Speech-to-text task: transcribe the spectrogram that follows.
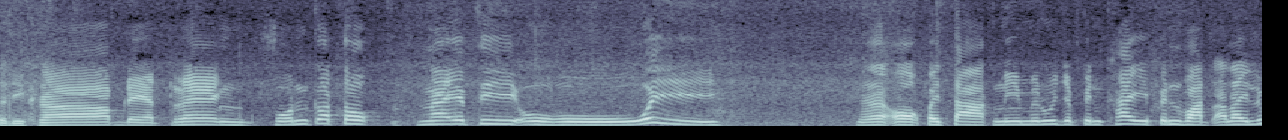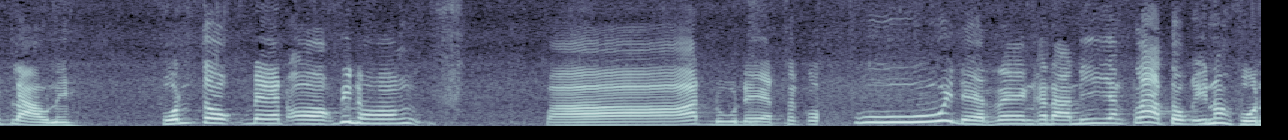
สวัสดีครับ แดดแรงฝนก็ตกในเอฟซีโอ้โหนะออกไปตากนี่ไม่รู้จะเป็นไข้เป็นหวัดอะไรหรือเปล่านี่ฝนตกแดดออกพี่น้องปาดดูแดดสะกอนอุ้ยแดดแรงขนาดนี้ยังกล้าตกอีกเนาะฝน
